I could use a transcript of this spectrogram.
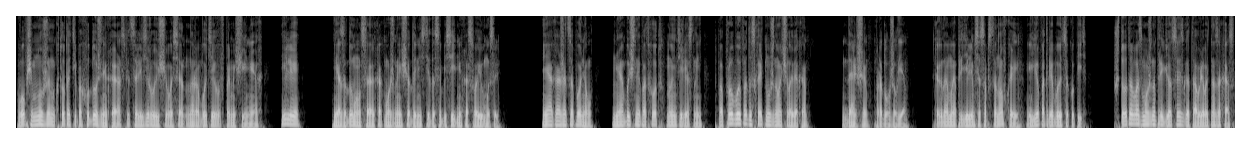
В общем, нужен кто-то типа художника, специализирующегося на работе в помещениях, или... Я задумался, как можно еще донести до собеседника свою мысль. Я, кажется, понял. Необычный подход, но интересный. Попробую подыскать нужного человека. Дальше, продолжил я. Когда мы определимся с обстановкой, ее потребуется купить. Что-то, возможно, придется изготавливать на заказ.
